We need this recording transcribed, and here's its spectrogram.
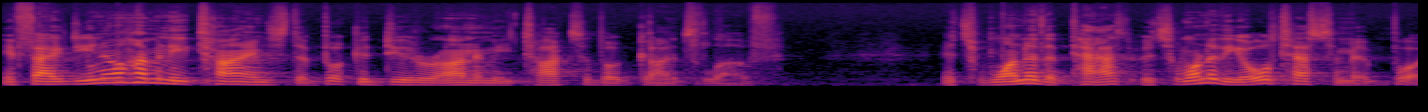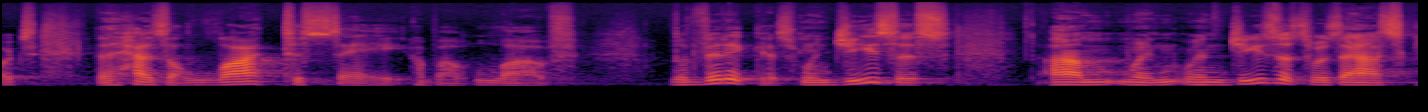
In fact, do you know how many times the book of Deuteronomy talks about God's love? It's one of the past, it's one of the Old Testament books that has a lot to say about love. Leviticus, when Jesus, um, when, when Jesus was asked,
